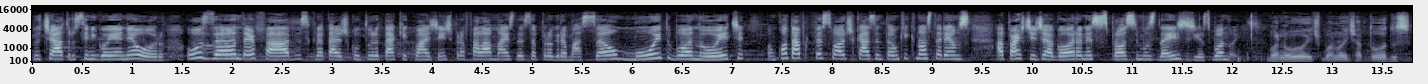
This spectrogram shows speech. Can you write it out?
no Teatro Cine Goiânia Ouro. O Zander Fábio, secretário de Cultura, está aqui com a gente para falar mais dessa programação. Muito boa noite. Vamos contar para o pessoal de casa então, o que nós teremos a partir de agora, nesses próximos 10 dias. Boa noite. Boa noite, boa noite a todos.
